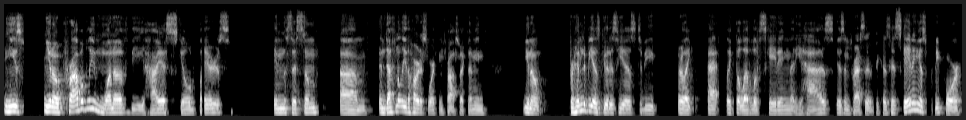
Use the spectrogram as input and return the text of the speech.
he's you know probably one of the highest skilled players in the system, um, and definitely the hardest working prospect. I mean, you know, for him to be as good as he is to be or like at like the level of skating that he has is impressive because his skating is pretty poor.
